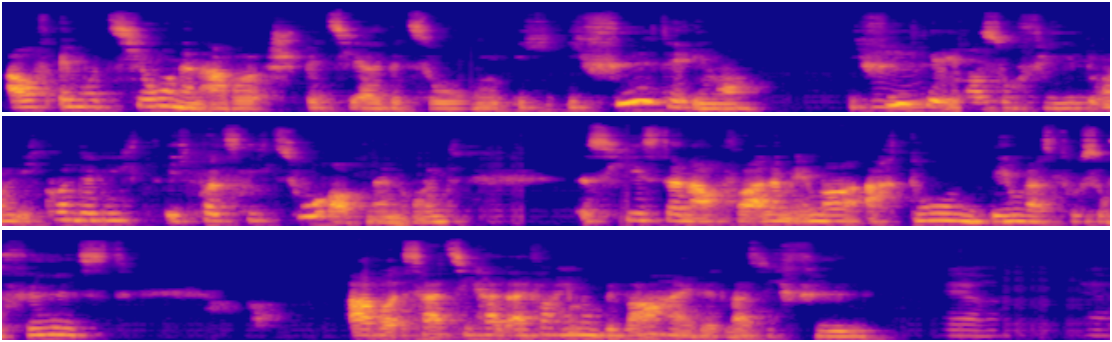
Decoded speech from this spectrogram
auf Emotionen aber speziell bezogen. Ich, ich fühlte immer, ich fühlte mhm. immer so viel und ich konnte nicht, ich konnte es nicht zuordnen. Und es hieß dann auch vor allem immer, ach du, mit dem, was du so fühlst. Aber es hat sich halt einfach immer bewahrheitet, was ich fühle. Ja, ja.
